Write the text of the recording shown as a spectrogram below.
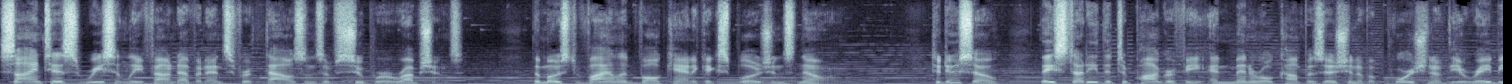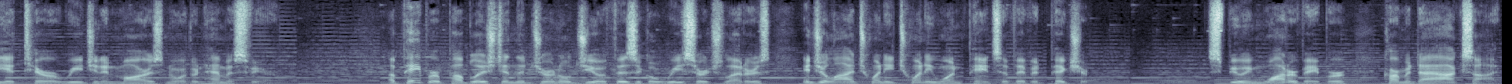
Scientists recently found evidence for thousands of supereruptions, the most violent volcanic explosions known. To do so, they study the topography and mineral composition of a portion of the Arabia Terra region in Mars' northern hemisphere. A paper published in the journal Geophysical Research Letters in July 2021 paints a vivid picture. Spewing water vapor, carbon dioxide,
